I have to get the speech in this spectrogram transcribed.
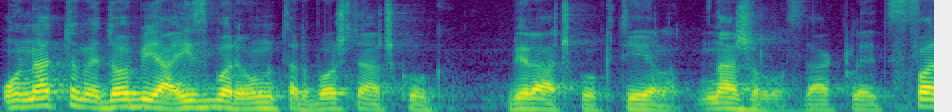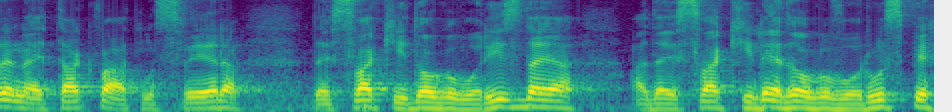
on na tome dobija izbore unutar bošnjačkog biračkog tijela. Nažalost, dakle, stvorena je takva atmosfera da je svaki dogovor izdaja, a da je svaki nedogovor uspjeh,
